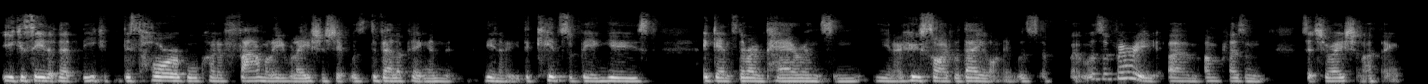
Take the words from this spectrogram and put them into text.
you can see that that could, this horrible kind of family relationship was developing, and you know the kids were being used against their own parents and you know whose side were they on? It was a, it was a very um, unpleasant situation i think.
